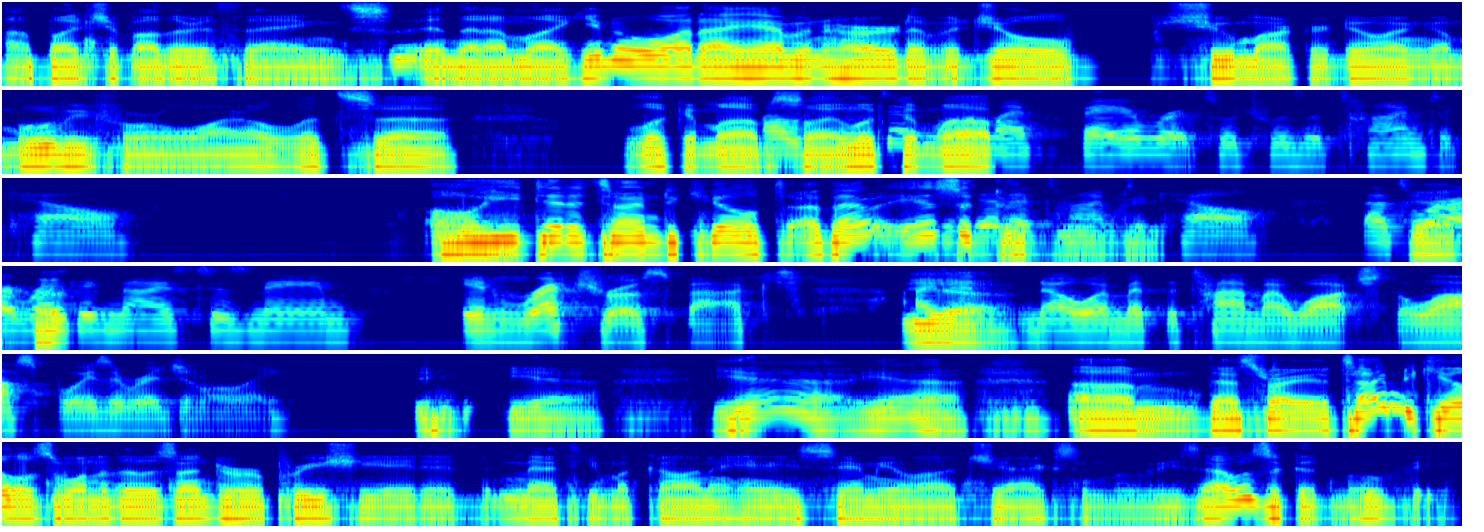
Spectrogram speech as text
a bunch of other things. And then I'm like, you know what? I haven't heard of a Joel Schumacher doing a movie for a while. Let's uh, look him up. Oh, so I looked him one up. Of my favorites, which was A Time to Kill. Oh, he did a Time to Kill. Uh, That is he a did good A Time movie. to Kill. That's Yeah, where I that- recognized his name in retrospect. I Yeah. didn't know him at the time I watched The Lost Boys originally. Yeah, yeah, yeah. Um, that's right. A Time to Kill is one of those underappreciated Matthew McConaughey, Samuel L. Jackson movies. That was a good movie.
